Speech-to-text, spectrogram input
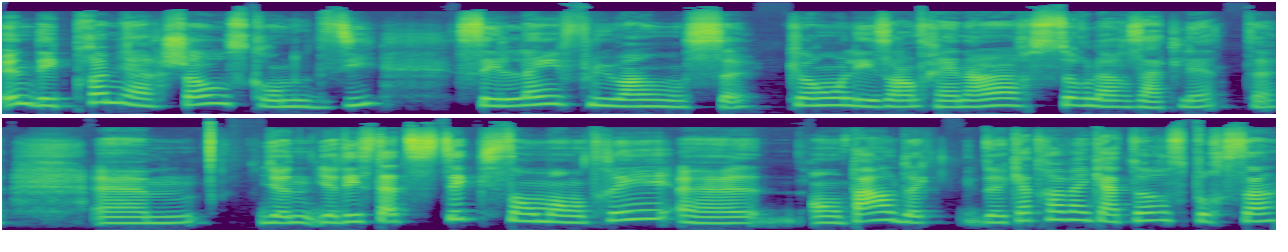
une des premières choses qu'on nous dit, c'est l'influence qu'ont les entraîneurs sur leurs athlètes. Il y, a, des statistiques qui sont montrées. Euh, on parle de, de 94%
